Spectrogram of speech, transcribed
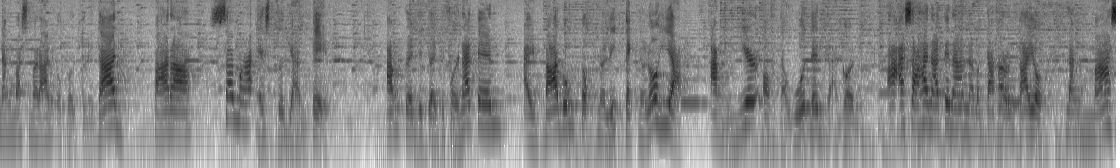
ng mas maraming oportunidad para sa mga estudyante. Ang 2024 natin ay bagong teknolo- teknolohiya, ang Year of the Wooden Dragon. Aasahan natin na, na magkakaroon tayo ng mas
